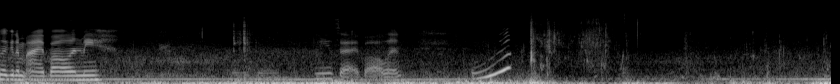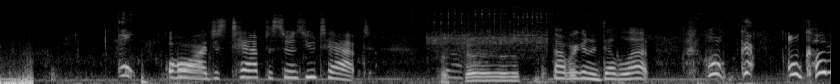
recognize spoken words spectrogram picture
Look at him eyeballing me. He's eyeballing. Whoop. Oh, oh! I just tapped as soon as you tapped. Hooked up. Thought we were gonna double up. Oh, God. oh, come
